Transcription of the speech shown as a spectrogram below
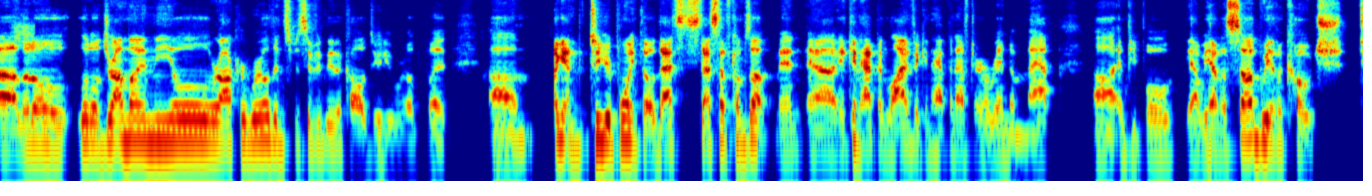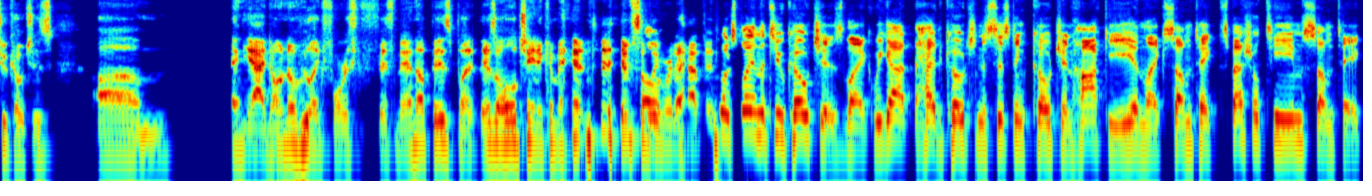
a little little drama in the old ROKKR world and specifically the Call of Duty world. But um, again, to your point though, that's that stuff comes up, man. Uh, it can happen live. It can happen after a random map. Uh, and people, yeah, we have a sub, we have a coach, two coaches. Um, and yeah, I don't know who like fourth, fifth man up is, but there's a whole chain of command if something So- were to happen. So explain the two coaches. Like we got head coach and assistant coach in hockey, and like some take special teams, some take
